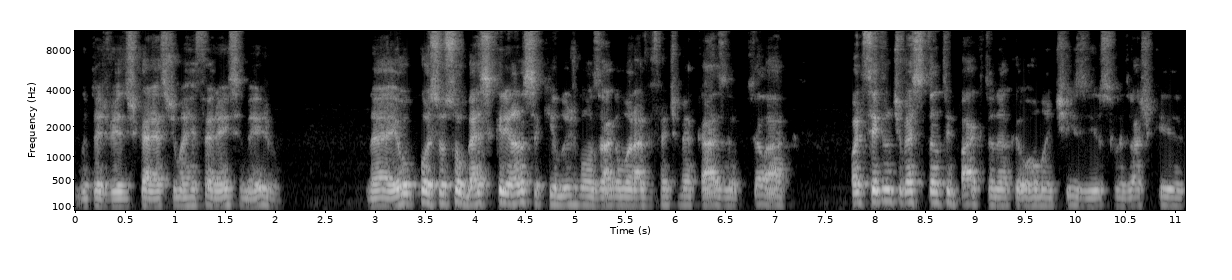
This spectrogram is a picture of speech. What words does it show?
muitas vezes carece de uma referência mesmo. Né? Eu, pô, se eu soubesse criança que Luiz Gonzaga morava em frente à minha casa, sei lá, pode ser que não tivesse tanto impacto, né? Que eu romantize isso, mas eu acho que,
